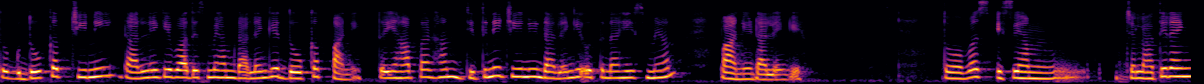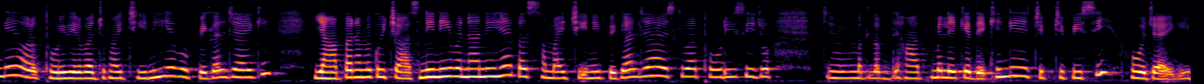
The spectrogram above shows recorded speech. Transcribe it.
तो दो कप चीनी डालने के बाद इसमें हम डालेंगे दो कप पानी। तो यहाँ पर हम जितनी चीनी डालेंगे, उतना ही इसमें हम पानी डालेंगे। तो बस इसे हम चलाते रहेंगे और थोड़ी देर बाद जो हमारी चीनी है वो पिघल जाएगी। यहाँ पर हमें कोई चाशनी नहीं बनानी है, बस हमारी चीनी पिघल जाए इसके बाद थोड़ी सी जो मतलब हाथ में लेके देखेंगे, ये चिपचिपी सी हो जाएगी।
